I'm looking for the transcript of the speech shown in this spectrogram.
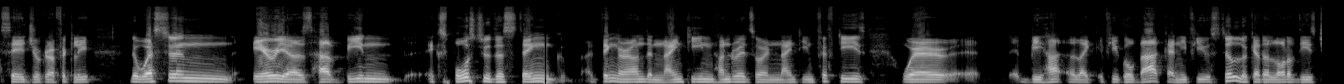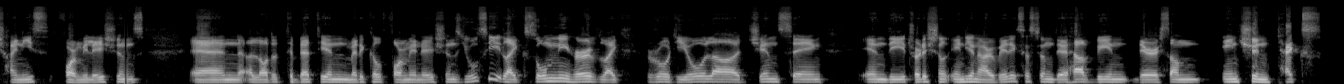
say geographically the Western areas have been exposed to this thing, I think around the 1900s or 1950s, where behind, like if you go back and if you still look at a lot of these Chinese formulations and a lot of Tibetan medical formulations, you'll see like so many herbs like rhodiola, ginseng. In the traditional Indian Ayurvedic system, there have been there are some ancient texts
